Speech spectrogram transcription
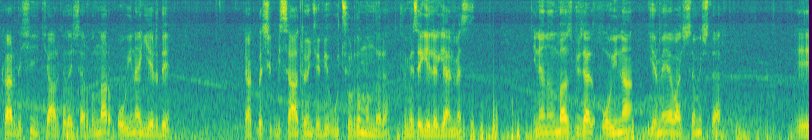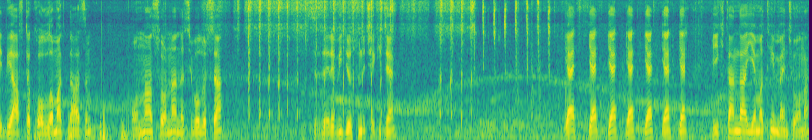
kardeşi iki arkadaşlar. Bunlar oyuna girdi. Yaklaşık bir saat önce bir uçurdum bunları. Kümeze gelir gelmez. İnanılmaz güzel oyuna girmeye başlamışlar. Ee, bir hafta kollamak lazım. Ondan sonra nasip olursa sizlere videosunu çekeceğim. Gel gel gel gel gel gel gel. Bir iki tane daha yem atayım bence ona.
